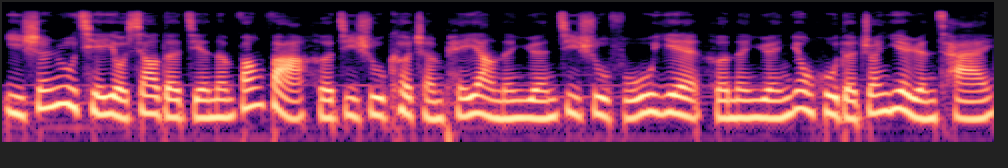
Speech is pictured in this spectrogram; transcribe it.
以深入且有效的节能方法和技术课程培养能源技术服务业和能源用户的专业人才。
